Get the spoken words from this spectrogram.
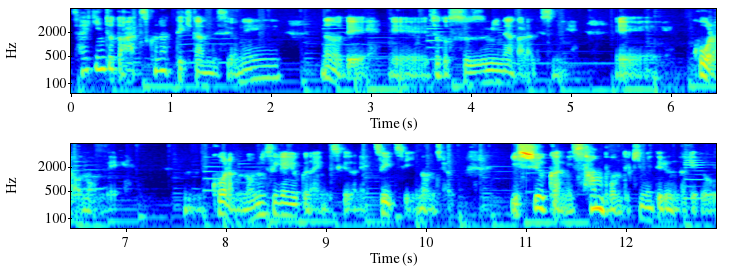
最近ちょっと暑くなってきたんですよね。なので、えーちょっと涼みながらですね、えーコーラを飲んで、うんコーラも飲みすぎは良くないんですけどね、ついつい飲んじゃう。1週間に3本って決めてるんだけど、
